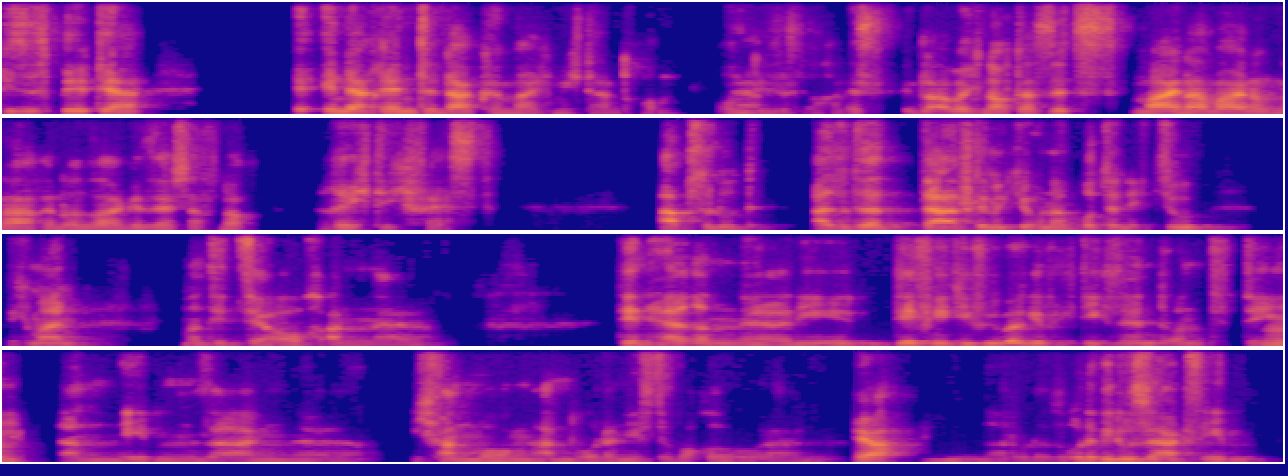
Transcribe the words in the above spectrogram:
dieses Bild der in der Rente, da kümmere ich mich dann drum, um ja. diese Sachen. Ist, glaube ich, noch, das sitzt meiner Meinung nach in unserer Gesellschaft noch richtig fest. Absolut. Also da, da stimme ich dir hundertprozentig zu. Ich meine, man sieht es ja auch an äh, den Herren, äh, die definitiv übergewichtig sind und die hm. dann eben sagen, äh, ich fange morgen an oder nächste Woche oder ja. Monat oder so. Oder wie du sagst, eben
